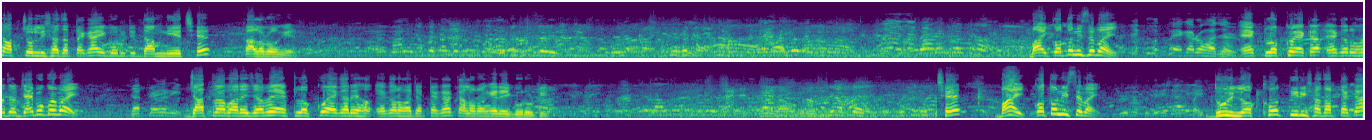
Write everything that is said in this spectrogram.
সাতচল্লিশ হাজার টাকা এই গরুটির দাম নিয়েছে কালো রঙের। ভাই কত নিছে ভাই? এক লক্ষ এগারো হাজার। এক লক্ষ এগারো হাজার। যাইব কই ভাই? যাত্রা বারে যাবে এক লক্ষ এগারো এগারো হাজার টাকা কালো রঙের এই গরুটি। ভাই কত নিছে ভাই? দুই লক্ষ তিরিশ হাজার টাকা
